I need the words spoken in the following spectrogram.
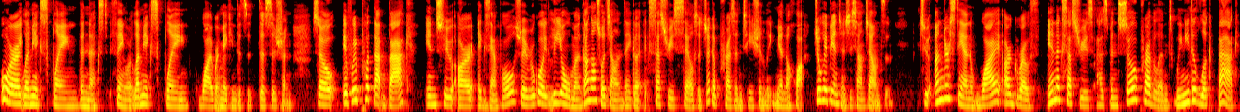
or "Let me explain the next thing," or "Let me explain why we're making this decision." So if we put that back into our example，所以如果利用我们刚刚所讲的那个 accessory sales 这个 presentation 里面的话，就会变成是像这样子。To understand why our growth in accessories has been so prevalent, we need to look back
